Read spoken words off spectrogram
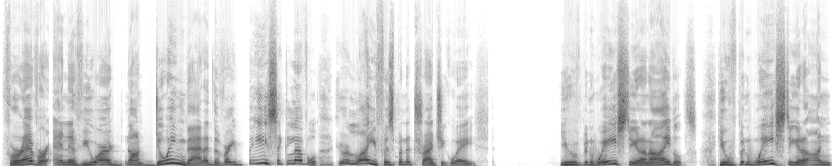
forever. And if you are not doing that at the very basic level, your life has been a tragic waste. You've been wasting it on idols. You've been wasting it on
